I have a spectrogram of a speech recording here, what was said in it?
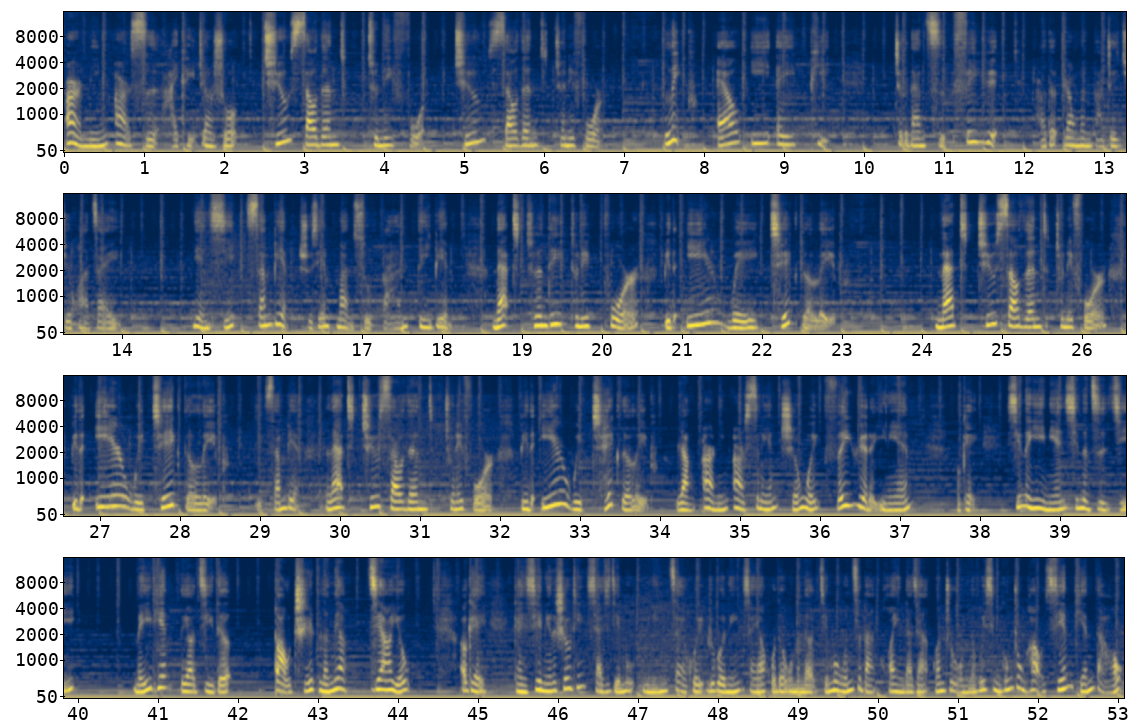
二零二四还可以这样说：two thousand twenty four，two thousand twenty four。leap，l e a p，这个单词飞跃。好的，让我们把这句话再练习三遍。首先慢速版，第一遍：Let 2024 be the year we take the leap. Let 2024 be the year we take the leap. 第三遍，Let 2024 be the year we take the leap. 让2024年成为飞跃的一年。OK，新的一年，新的自己，每一天都要记得保持能量，加油。OK，感谢您的收听，下期节目与您再会。如果您想要获得我们的节目文字版，欢迎大家关注我们的微信公众号“先甜岛”。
